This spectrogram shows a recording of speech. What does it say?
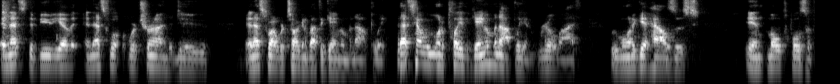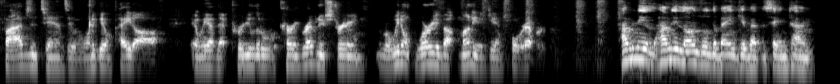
and that's the beauty of it, and that's what we're trying to do and that's why we're talking about the game of Monopoly. That's how we want to play the game of Monopoly in real life. We want to get houses in multiples of fives and tens, and we want to get them paid off. And we have that pretty little recurring revenue stream where we don't worry about money again forever. How many how many loans will the bank give at the same time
